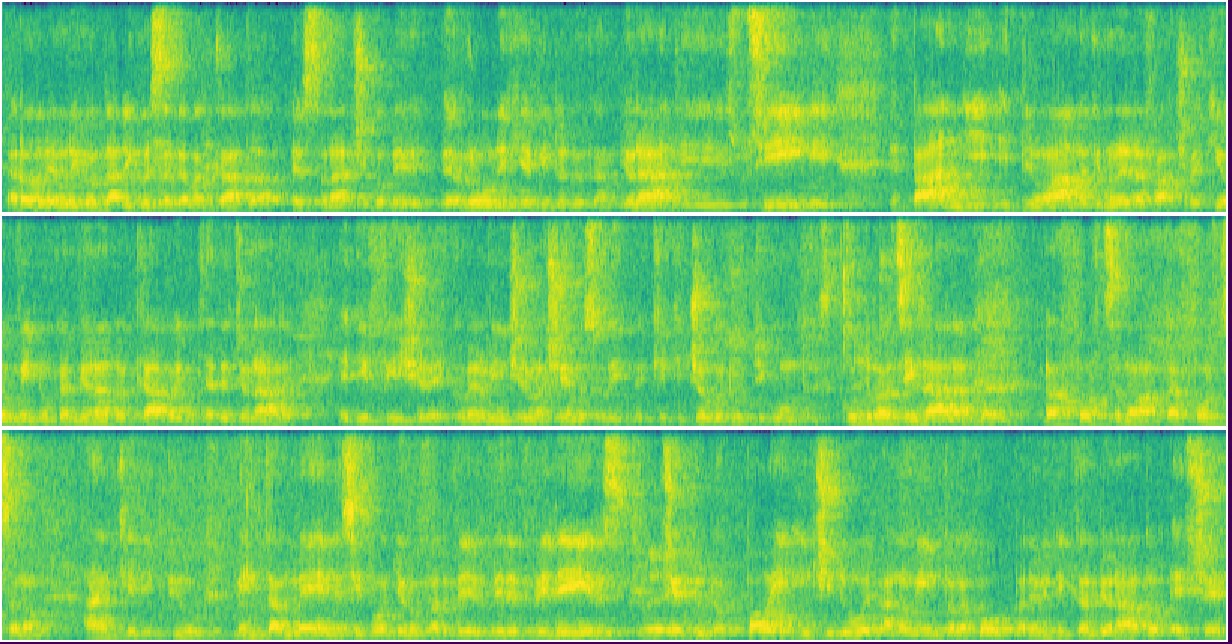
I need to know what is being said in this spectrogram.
Però dobbiamo ricordare in questa cavalcata personaggi come Perroni che ha vinto due campionati, Susini, Pagni, il primo anno che non era facile perché io ho vinto un campionato a capo interregionale è difficile, è come vincere una Champions League perché ti gioco tutti contro. Contro la Zendana rafforzano, rafforzano, anche di più mentalmente, si vogliono far vedere, vedere c'è tutto. Poi in C2 hanno vinto la Coppa, hanno vinto il campionato e c'è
